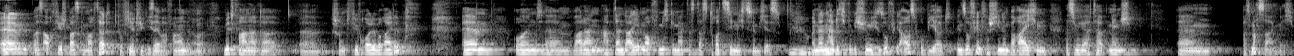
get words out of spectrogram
ähm, was auch viel Spaß gemacht hat. Durfte ich natürlich nicht selber fahren, aber mitfahren hat da äh, schon viel Freude bereitet. Ähm, und ähm, war dann habe dann da eben auch für mich gemerkt, dass das trotzdem nichts für mich ist. Mhm. Und dann habe ich wirklich für mich so viel ausprobiert in so vielen verschiedenen Bereichen, dass ich mir gedacht habe, Mensch, ähm, was machst du eigentlich?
